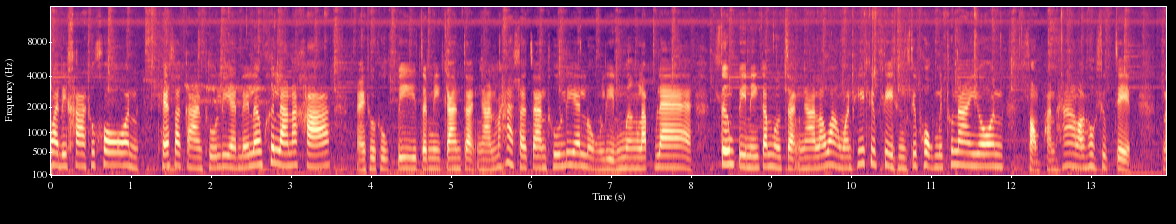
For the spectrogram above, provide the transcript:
วัสดีค่ะทุกคน เทศกาลทุเรียนได้เริ่มขึ้นแล้วนะคะ ในทุกๆปีจะมีการจัดงานมหัศจรรย์ทุเรียนหลงหลินเมืองลับแลซึ่งปีนี้กำหนดจัดงานระหว่างวันที่ 14-16 มิถุนายน 2567 ณ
